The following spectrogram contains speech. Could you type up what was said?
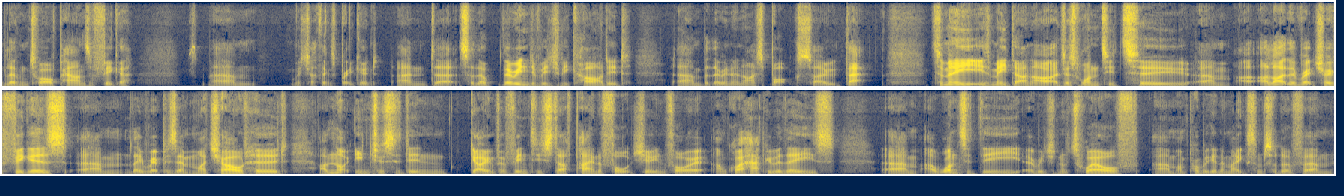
11 12 pounds a figure, um, which I think is pretty good. And uh, so they're they're individually carded, um, but they're in a nice box. So that to me is me done. I, I just wanted to. Um, I, I, like the retro figures. Um, they represent my childhood. I'm not interested in going for vintage stuff, paying a fortune for it. I'm quite happy with these. Um, I wanted the original 12. Um, I'm probably going to make some sort of um,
